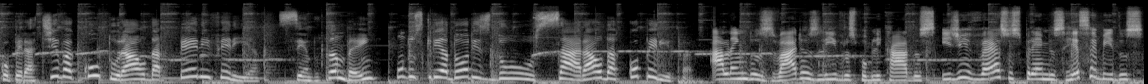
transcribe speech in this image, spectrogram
Cooperativa Cultural da Periferia, sendo também um dos criadores do Sarau da Cooperifa. Além dos vários livros publicados e diversos prêmios recebidos,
